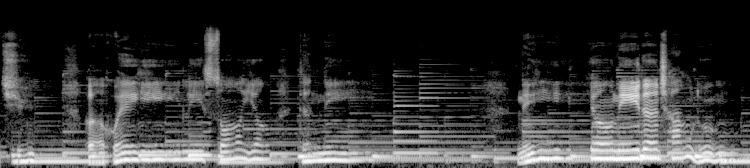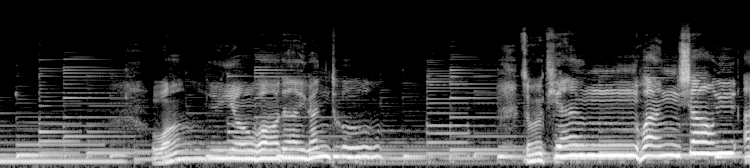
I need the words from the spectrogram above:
去，和回忆里所有你的长路，我有我的远途。昨天欢笑与爱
